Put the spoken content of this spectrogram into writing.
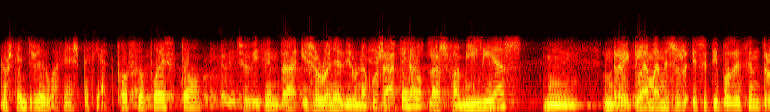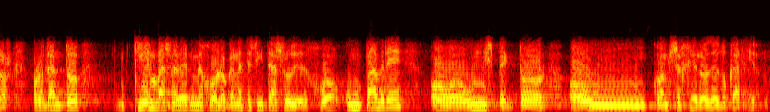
los centros de educación especial. Por supuesto. Lo que ha dicho Vicenta, y solo añadir una cosa, las, familias mm, reclaman ese tipo de centros, por lo tanto, ¿quién va a saber mejor lo que necesita su hijo? ¿Un padre o un inspector o un consejero de educación?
